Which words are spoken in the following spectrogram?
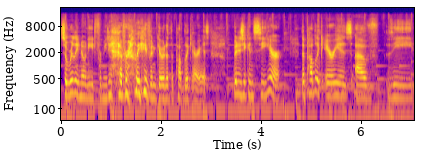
so really no need for me to ever leave and go to the public areas. But as you can see here, the public areas of the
